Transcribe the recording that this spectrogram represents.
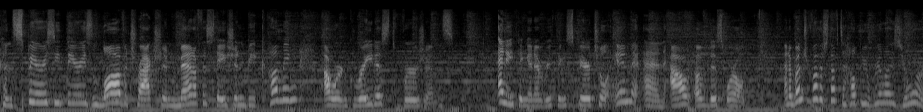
conspiracy theories, law of attraction, manifestation, becoming our greatest versions. Anything and everything spiritual in and out of this world. And a bunch of other stuff to help you realize your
